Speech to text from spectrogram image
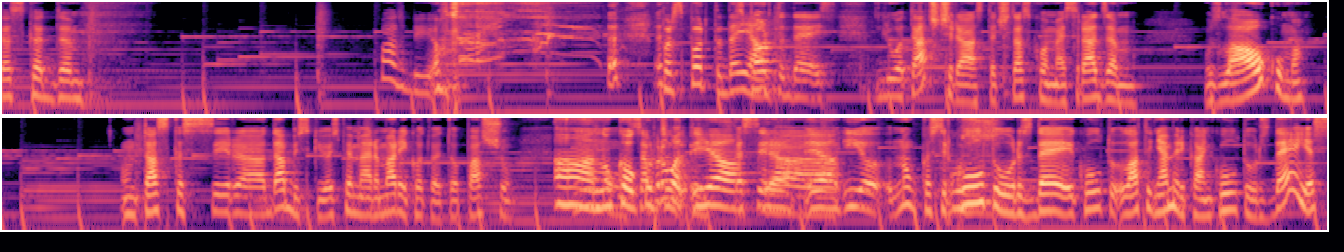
tas, kad. Kāds bija jautājums? Par sporta dejām. Sporta dēļas ļoti atšķirās. Taču tas, ko mēs redzam uz laukuma, un tas, kas ir uh, dabiski, jo es, piemēram, arī kaut vai to pašu. Ā, nu, kaut kur tur- saproti, jā, kas ir, jā, jā. iel- Nu, kas ir Uz- kultūras dēļ, kultūra, latviešu kultūras dēļas.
